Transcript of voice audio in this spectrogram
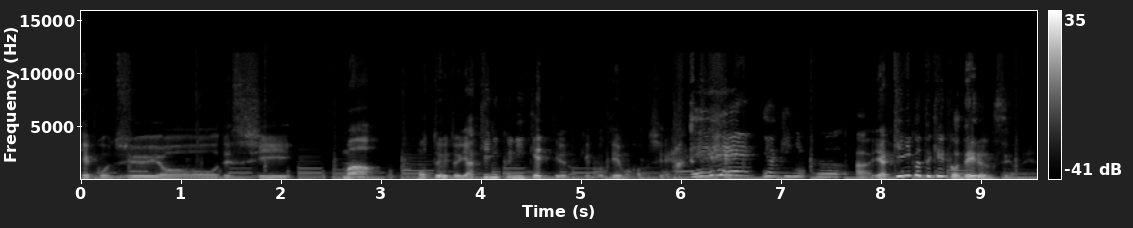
結構重要ですしまあもっと言うと焼肉に行けっていうのは結構テーマかもしれなくて、えー、焼肉。あ 焼肉って結構出るんですよね。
